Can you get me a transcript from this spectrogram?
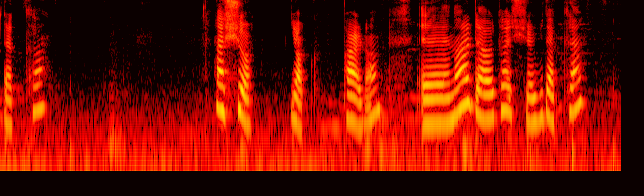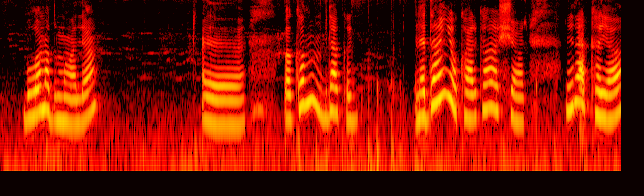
Bir dakika. Ha şu. Yok. Pardon. Ee, nerede arkadaşlar? Bir dakika. Bulamadım hala. Ee, bakalım bir dakika. Neden yok arkadaşlar? Bir dakika ya.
